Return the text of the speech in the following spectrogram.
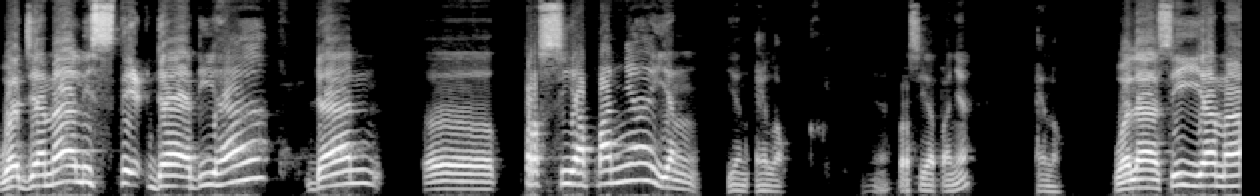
Wa jamal dan e, persiapannya yang yang elok. Ya, persiapannya elok. Wala siyama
